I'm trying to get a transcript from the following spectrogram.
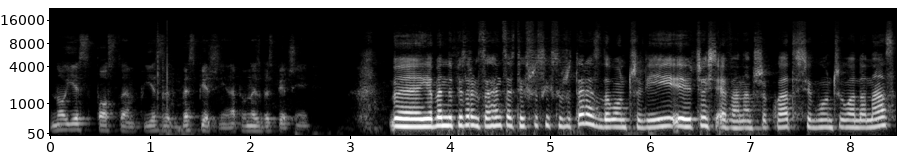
No jest postęp, jest bezpiecznie, na pewno jest bezpieczniej. E, ja będę Piotrek zachęcać tych wszystkich, którzy teraz dołączyli, e, cześć Ewa na przykład się włączyła do nas,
